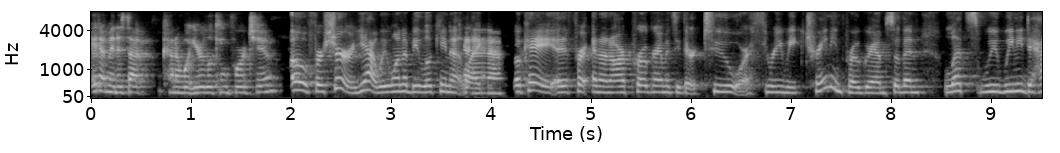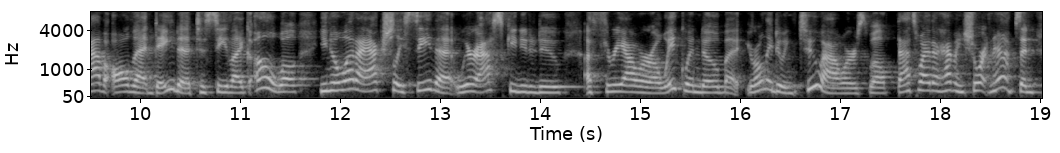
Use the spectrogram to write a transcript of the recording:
I mean is that kind of what you're looking for too? Oh for sure. Yeah we want to be looking at yeah. like okay for and on our program it's either two or three week training program. So then let's we, we need to have all that data to see like oh well you know what? I actually see that we're asking you to do a three hour awake window but you're only doing two hours. Well that's why they're having short naps. And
